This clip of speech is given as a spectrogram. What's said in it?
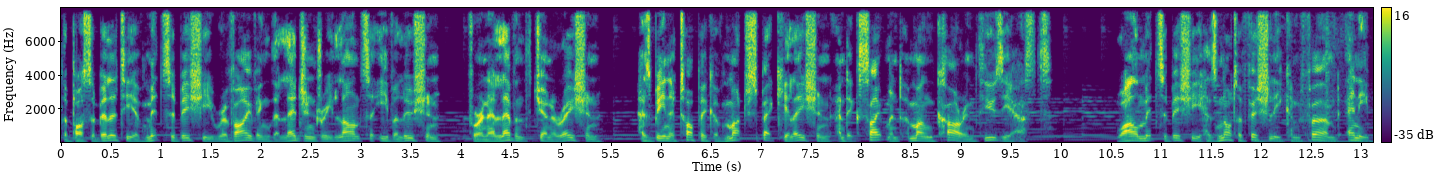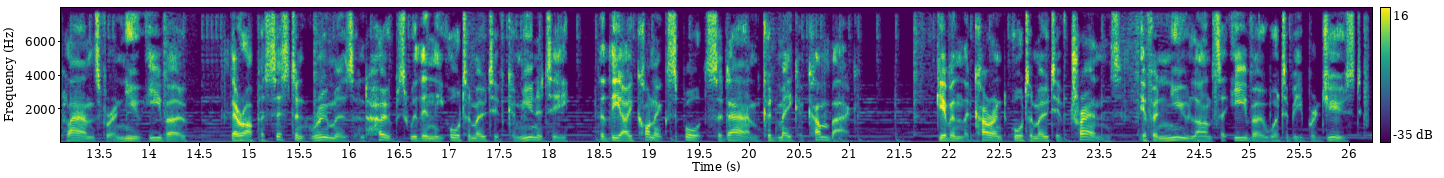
The possibility of Mitsubishi reviving the legendary Lancer Evolution for an 11th generation has been a topic of much speculation and excitement among car enthusiasts. While Mitsubishi has not officially confirmed any plans for a new Evo, there are persistent rumors and hopes within the automotive community that the iconic sports sedan could make a comeback. Given the current automotive trends, if a new Lancer Evo were to be produced,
